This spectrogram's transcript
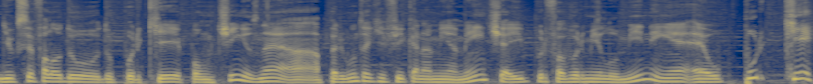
E o que você falou do, do porquê pontinhos, né? A, a pergunta que fica na minha mente, aí por favor me iluminem, é, é o porquê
